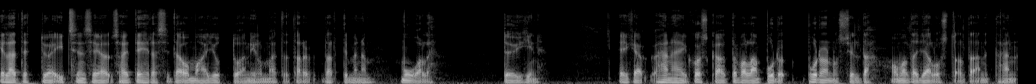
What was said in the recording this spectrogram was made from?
elätettyä itsensä ja sai tehdä sitä omaa juttuaan ilman, että tar- tarvitsi mennä muualle töihin. Eikä hän ei koskaan tavallaan pudo- pudonnut siltä omalta jalustaltaan, että hän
